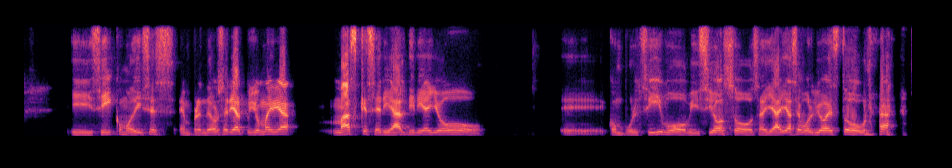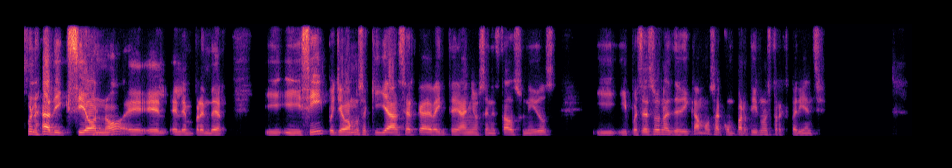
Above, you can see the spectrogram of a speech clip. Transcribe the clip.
Y sí, como dices, emprendedor serial, pues yo me diría, más que serial, diría yo eh, compulsivo, vicioso, o sea, ya, ya se volvió esto una, una adicción, ¿no? Eh, el, emprender. Y, y, sí, pues llevamos aquí ya cerca de 20 años en Estados Unidos y, y, pues eso nos dedicamos a compartir nuestra experiencia.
